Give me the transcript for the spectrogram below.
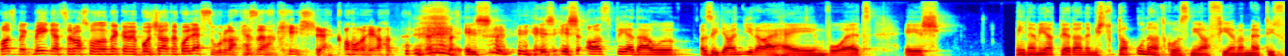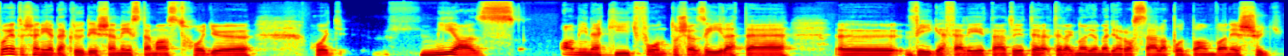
Bazd meg, még egyszer azt mondod nekem, hogy bocsánat, akkor leszúrlak ezzel a késsel, komolyan. és, és, és az például, az így annyira a helyén volt, és én emiatt például nem is tudtam unatkozni a filmen, mert így folyamatosan érdeklődésen néztem azt, hogy, hogy mi az, aminek így fontos az élete vége felé, tehát hogy tényleg nagyon-nagyon rossz állapotban van, és hogy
